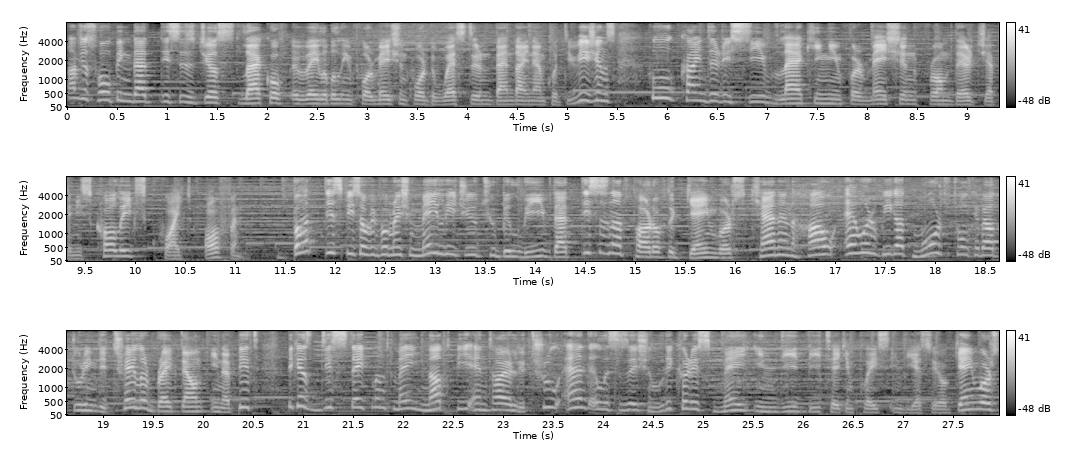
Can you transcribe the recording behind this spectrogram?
I'm just hoping that this is just lack of available information for the western Bandai Namco divisions who kinda receive lacking information from their Japanese colleagues quite often. But this piece of information may lead you to believe that this is not part of the Gameverse canon, however we got more to talk about during the trailer breakdown in a bit because this statement may not be entirely true and Alicization Lycoris may indeed be taking place in the SAO Gameverse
